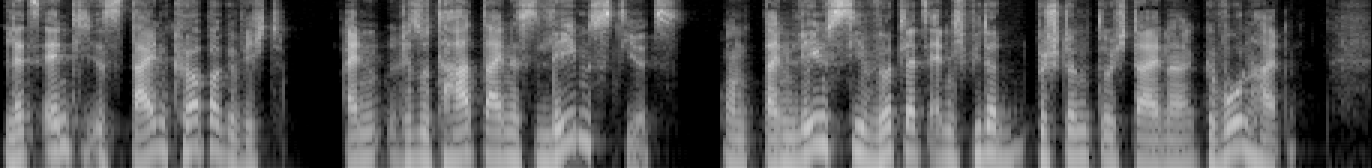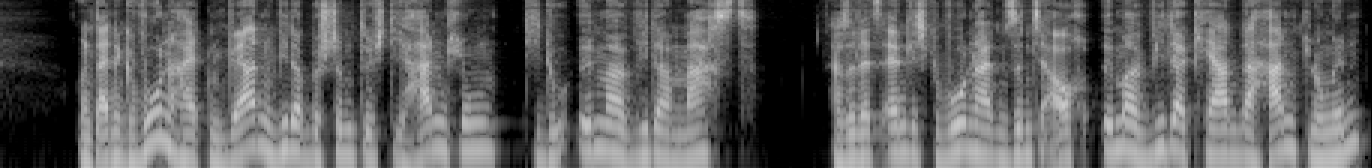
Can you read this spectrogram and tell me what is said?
letztendlich ist dein Körpergewicht ein Resultat deines Lebensstils. Und dein Lebensstil wird letztendlich wieder bestimmt durch deine Gewohnheiten. Und deine Gewohnheiten werden wieder bestimmt durch die Handlung, die du immer wieder machst. Also letztendlich Gewohnheiten sind ja auch immer wiederkehrende Handlungen,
